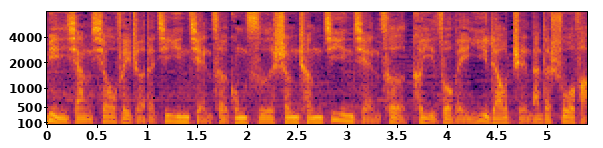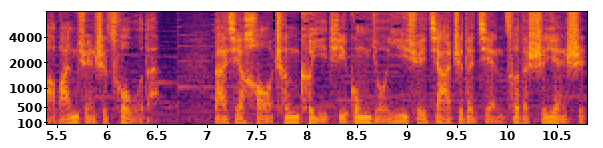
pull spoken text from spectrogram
面向消费者的基因检测公司声称基因检测可以作为医疗指南的说法完全是错误的。那些号称可以提供有医学价值的检测的实验室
